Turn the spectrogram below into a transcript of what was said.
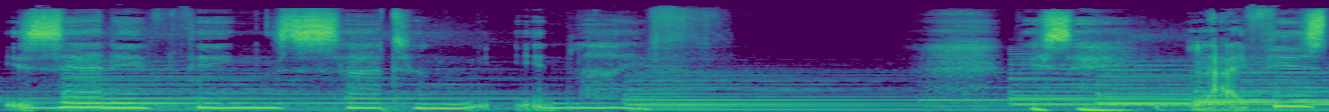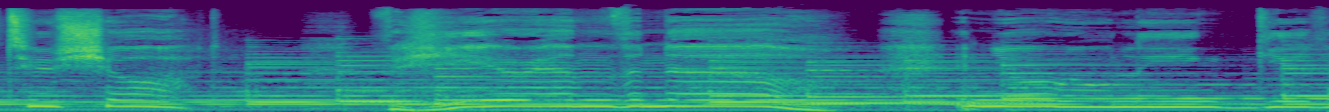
Is anything certain in life? They say life is too short, the here and the now, and you're only given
